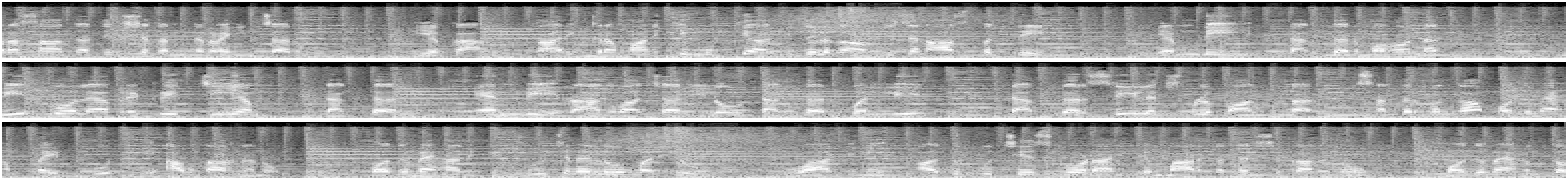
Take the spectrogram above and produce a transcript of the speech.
Prasad అధ్యక్షతను నిర్వహించారు. ఈ యొక్క కార్యక్రమానికి ముఖ్య అతిథులుగా విజన్ ఆసుపత్రి ఎండి డాక్టర్ మహోన్నత్ వీర్కో laboratory GM doctor N V Raghavacharyulu doctor Valli doctor శ్రీలక్ష్ములు పాల్గొన్నారు. ఈ సందర్భంగా మధుమేహంపై పూర్తి అవగాహనను మధుమేహానికి సూచనలు మరియు వాటిని అదుపు చేసుకోవడానికి మార్గదర్శకాలను మధుమేహంతో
